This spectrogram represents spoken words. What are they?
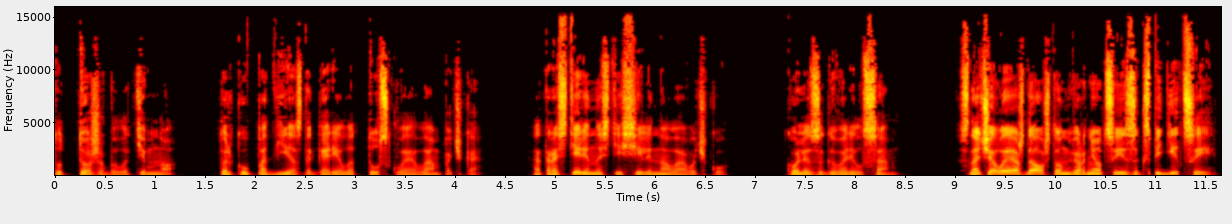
Тут тоже было темно. Только у подъезда горела тусклая лампочка. От растерянности сели на лавочку. Коля заговорил сам. Сначала я ждал, что он вернется из экспедиции.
